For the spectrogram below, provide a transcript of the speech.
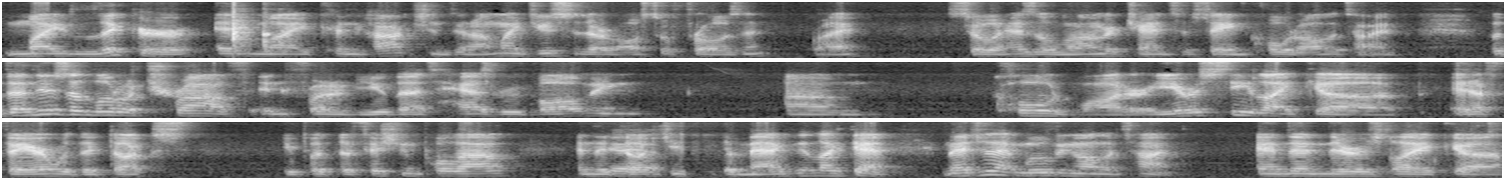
My liquor and my concoctions and all my juices are also frozen, right? So it has a longer chance of staying cold all the time. But then there's a little trough in front of you that has revolving um, cold water. You ever see like uh, at a fair with the ducks, you put the fishing pole out and the Yeah. ducks use the magnet like that. Imagine that moving all the time. And then there's like uh,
